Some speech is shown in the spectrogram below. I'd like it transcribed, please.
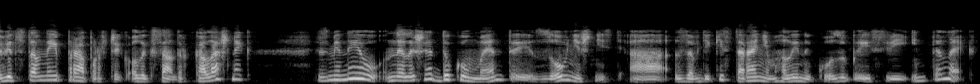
відставний прапорщик Олександр Калашник змінив не лише документи, зовнішність, а завдяки старанням Галини Козуби і свій інтелект.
